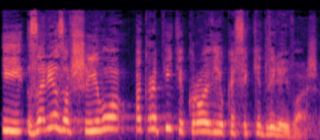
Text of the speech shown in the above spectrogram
и, зарезавши его, окропите кровью косяки дверей ваших.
